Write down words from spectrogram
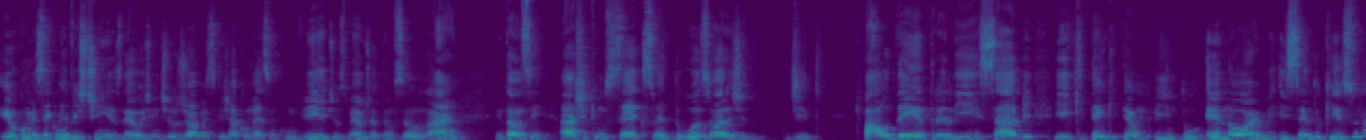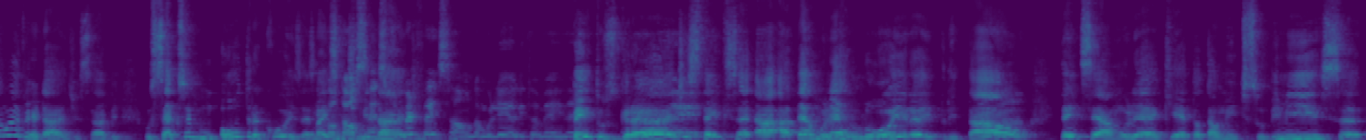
Eu comecei com revistinhas, né? Hoje em dia, os jovens que já começam com vídeos mesmo, já tem um celular, então, assim, acha que um sexo é duas horas de, de pau dentro ali, sabe? E que tem que ter um pinto enorme, e sendo que isso não é verdade, sabe? O sexo é outra coisa, é Sem mais intimidade. o senso de perfeição da mulher ali também, né? Peitos grandes, é. tem que ser a, até a mulher loira e, e tal, uhum. tem que ser a mulher que é totalmente submissa,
